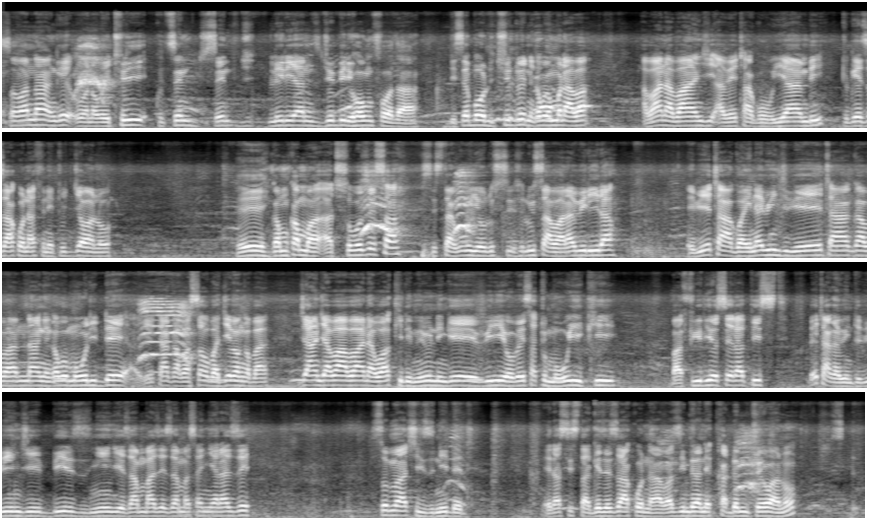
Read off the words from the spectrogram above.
So wanange ono wetuli ku St. Lillian's Jubilee Home for the Disabled Children nga bwe mulaba abaana bangi abeetaaga obuyambi tugezaako naffe ne tujja wano nga mukama atusobozesa sisita guyo lusi abalabirira. Ebyetaago alina bingi byetaaga bannange nga bwe muwulidde yetaaga abasawo bajeba nga bajanjaba abaana wakiri emirundi ngaebiri oba esatu mu wiiki ba physiotherapist. Betaaga bintu bingi bills nyingi ezambazi ez'amasanyalaze so much is needed. Era sister agezezaako nabazimbira ne kadomitry wano.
